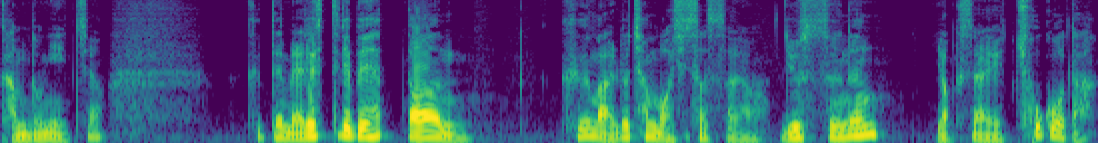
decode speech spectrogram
감동이 있죠. 그때 메릴 스트립이 했던 그 말도 참 멋있었어요. 뉴스는 역사의 초고다.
